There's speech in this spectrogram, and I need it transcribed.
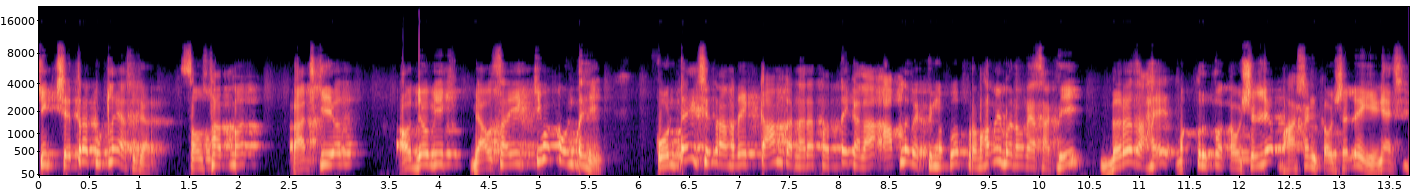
की क्षेत्र कुठलंही असू द्या संस्थात्मक राजकीय औद्योगिक व्यावसायिक किंवा कोणतंही कोणत्याही क्षेत्रामध्ये काम करणाऱ्या प्रत्येकाला आपलं व्यक्तिमत्व प्रभावी बनवण्यासाठी गरज आहे वक्तृत्व कौशल्य भाषण कौशल्य येण्याची.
